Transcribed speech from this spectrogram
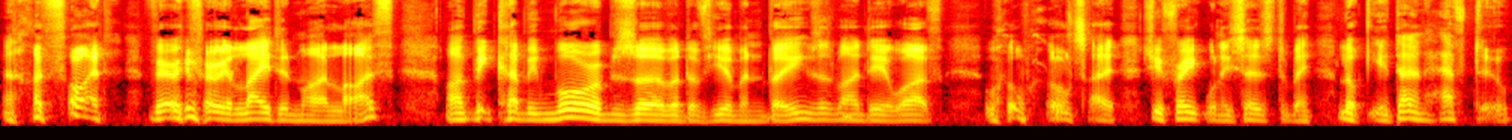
and I find very, very late in my life I'm becoming more observant of human beings, as my dear wife will, will say. She frequently says to me, "Look, you don't have to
